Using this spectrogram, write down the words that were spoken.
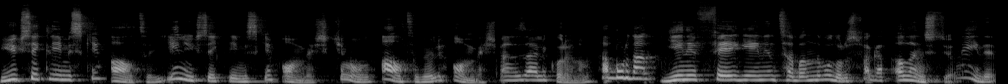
yüksekliğimiz kim? 6. Yeni yüksekliğimiz kim? 15. Kim oldu? 6 bölü 15. Benzerlik oranı mı? Ha buradan yeni FG'nin tabanını buluruz fakat alan istiyor. Neydi?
